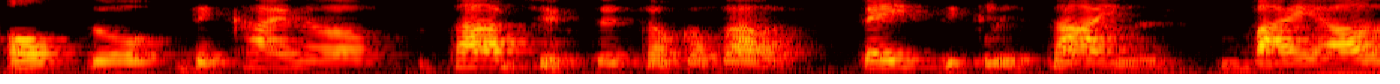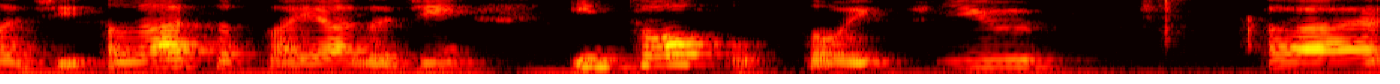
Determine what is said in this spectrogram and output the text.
Also, the kind of subjects they talk about is basically science, biology, a lot of biology in TOEFL. So if you uh,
